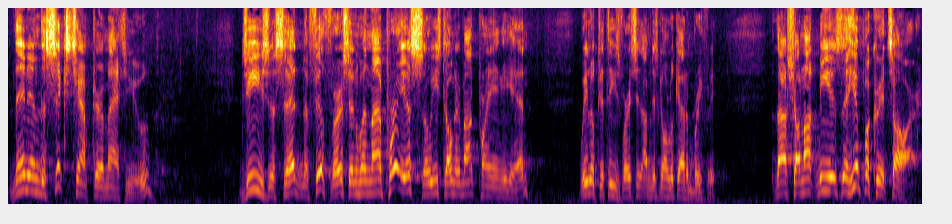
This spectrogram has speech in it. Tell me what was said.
Then in the sixth chapter of Matthew, Jesus said in the fifth verse, And when thou prayest, so he's talking about praying again. We looked at these verses, I'm just going to look at them briefly. Thou shalt not be as the hypocrites are.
